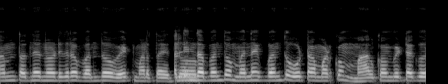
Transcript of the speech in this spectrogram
ನಮ್ಮ ತಂದೆ ನೋಡಿದ್ರೆ ಬಂದು ವೇಟ್ ಮಾಡ್ತಾ ಇದ್ರು. ಅಲ್ಲಿಂದ ಬಂದು ಮನೆಗೆ ಬಂದು ಊಟ ಮಾಡ್ಕೊಂಡು ಮಾಲ್ಕೊಂಡ್ಬಿಟ್ಟ ಗುರು.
